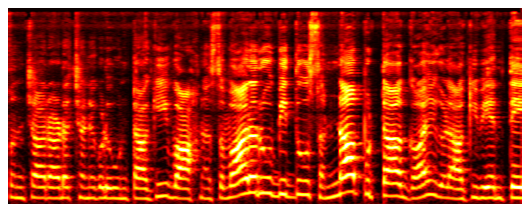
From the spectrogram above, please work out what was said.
ಸಂಚಾರ ಅಡಚಣೆಗಳು ಉಂಟಾಗಿ ವಾಹನ ಸವಾರರು ಬಿದ್ದು ಸಣ್ಣ ಪುಟ್ಟ ಗಾಯಗಳಾಗಿವೆಯಂತೆ.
